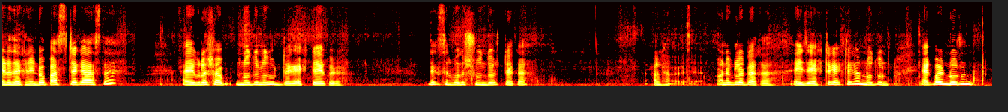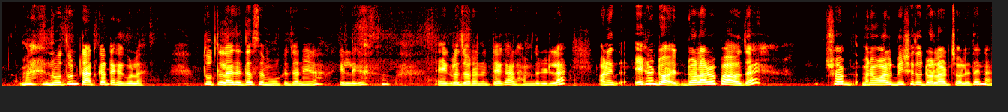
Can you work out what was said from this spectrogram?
এটা দেখেন, এটাও পাঁচ টাকা আছে। আর এগুলো সব নতুন নতুন টাকা, এক টাকা করে। দেখছেন কত সুন্দর টাকা? আলহা, অনেকগুলো টাকা। এই যে এক টাকা এক টাকা, নতুন। একবার নতুন মানে নতুন টাটকা টাকাগুলো। তুতলা যেতেছে মুখে, জানি না, কি লেগে। এইগুলো জরানের টাকা, আলহামদুলিল্লাহ। অনেক, এখানে ডলারও পাওয়া যায়। সব মানে অল বিশ্বে তো ডলার চলে, তাই না?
